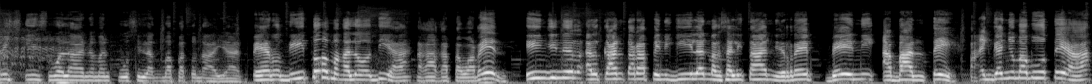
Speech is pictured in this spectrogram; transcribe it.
which is wala naman po silang mapatunayan. Pero dito mga Lodi ha, nakakatawa rin. Engineer Alcantara pinigilan magsalita ni Rep. Benny Abante. Pakinggan nyo mabuti ha.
